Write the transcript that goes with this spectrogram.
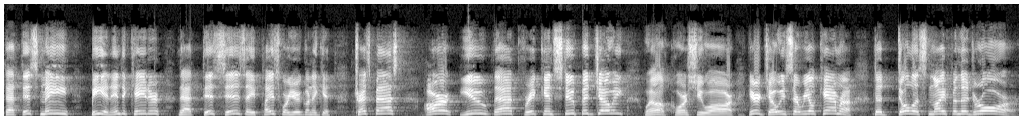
that this may be an indicator that this is a place where you're going to get trespassed? Are you that freaking stupid, Joey? Well, of course you are. You're Joey Surreal Camera, the dullest knife in the drawer.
